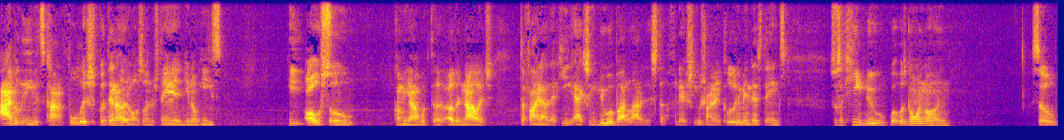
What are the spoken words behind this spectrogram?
I believe it's kind of foolish, but then I also understand, you know, he's he also coming out with the other knowledge to find out that he actually knew about a lot of this stuff and that she was trying to include him in these things. So it's like he knew what was going on. So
